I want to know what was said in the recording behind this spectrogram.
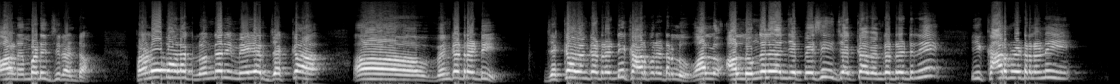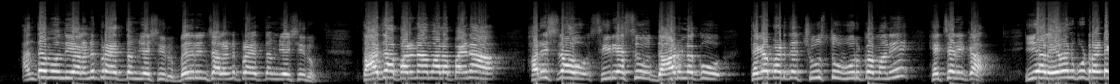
వాళ్ళని వెంబడించిరంట. ప్రలోభాలకు లొంగని మేయర్ జక్క వెంకటరెడ్డి జక్కా వెంకటరెడ్డి కార్పొరేటర్లు. వాళ్ళు వాళ్ళు లొంగలేదని చెప్పేసి జక్కా వెంకటరెడ్డిని ఈ కార్పొరేటర్లని అంతమొందియాలని ప్రయత్నం చేసిరు బెదిరించాలని ప్రయత్నం చేసిరు తాజా పరిణామాలపైన హరీష్ రావు సీరియస్ దాడులకు తెగబడితే చూస్తూ ఊరుకోమని హెచ్చరిక. ఇవాళ ఏమనుకుంటారంటే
